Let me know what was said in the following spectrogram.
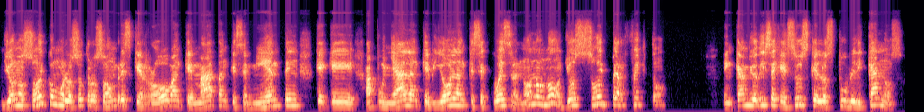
yo no soy como los otros hombres que roban, que matan, que se mienten, que, que apuñalan, que violan, que secuestran. No, no, no, yo soy perfecto. En cambio dice Jesús que los publicanos,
